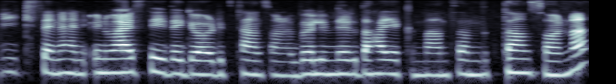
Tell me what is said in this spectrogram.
bir iki sene hani üniversiteyi de gördükten sonra bölümleri daha yakından tanıdıktan sonra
